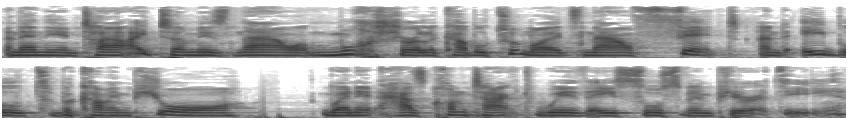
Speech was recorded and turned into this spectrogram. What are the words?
and then the entire item is now mukhshar lekabel tuma. It's now fit and able to become impure when it has contact with a source of impurity.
